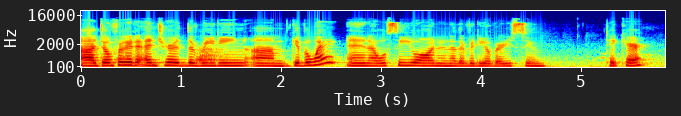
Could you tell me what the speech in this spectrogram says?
Uh, don't forget to enter the reading um, giveaway, and I will see you all in another video very soon. Take care.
